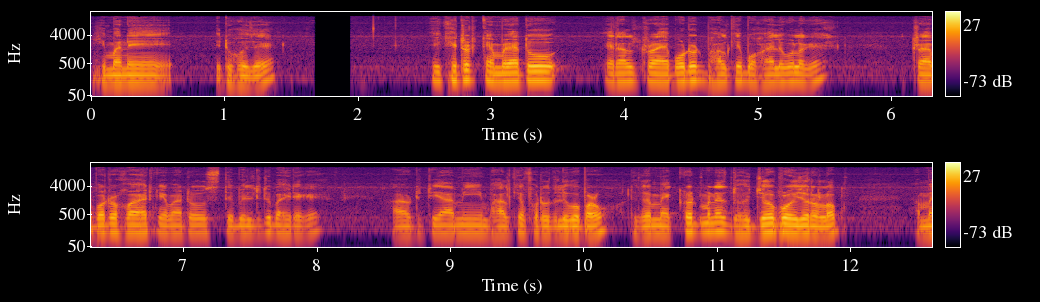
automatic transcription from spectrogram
সিমানেই এইটো হৈ যায়। এই ক্ষেত্ৰত কেমেৰাটো এডাল ট্ৰাইপডত ভালকৈ বহাই ল'ব লাগে। ট্ৰাইপডৰ সহায়ত কেমেৰাটো ষ্টেবিলিটিটো বাঢ়ি থাকে আৰু তেতিয়া আমি ভালকৈ ফটো তুলিব পাৰোঁ। গতিকে মেক্ৰত মানে ধৈৰ্যৰ প্ৰয়োজন অলপ। আমি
